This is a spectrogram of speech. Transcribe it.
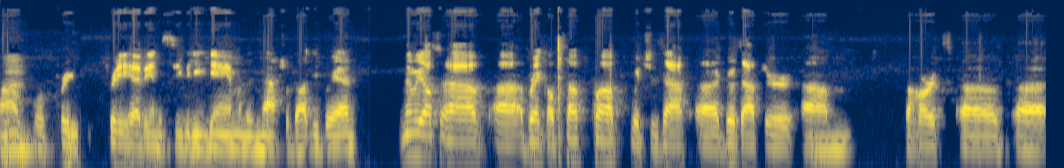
Um, mm. We're pretty, pretty heavy in the CBD game under the Natural Doggy brand. And then we also have uh, a brand called Tough Pup, which is af- uh, goes after um, the hearts of, uh,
